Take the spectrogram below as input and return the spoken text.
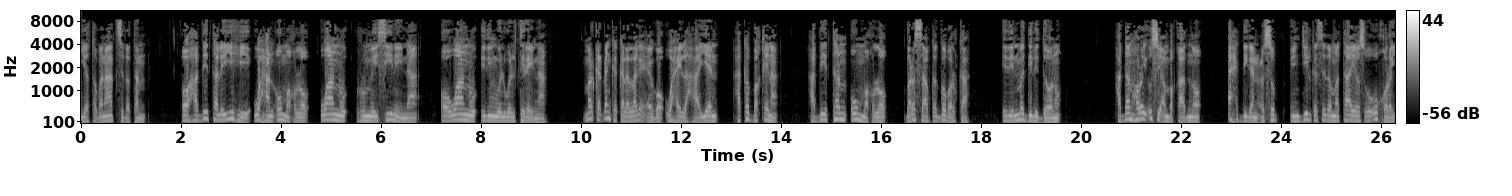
iyo tobanaad sida tan. Oo haddii taliyihii waxaan u maqlo waannu rumaysiinaynaa oo waannu idin welweltiraynaa. Marka dhanka kale laga eego waxay lahaayeen ha ka baqina haddii tan uu maqlo barasaabka gobolka idinma dili doono. Haddaan horay u sii ambaqaadno axdigan cusub injiilka sida matayos uu u qoray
